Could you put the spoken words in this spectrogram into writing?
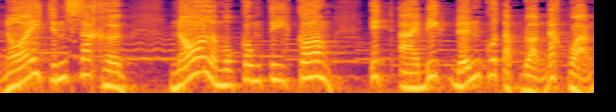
Nói chính xác hơn, nó là một công ty con, ít ai biết đến của tập đoàn Đắc Quảng.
